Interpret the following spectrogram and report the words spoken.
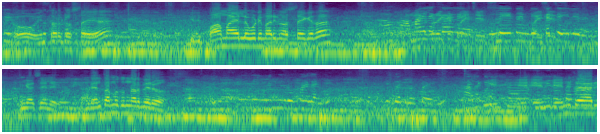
చేసి ఓ ఇంతవరకు వస్తాయా? ఇది పామ్ ఆయిల్ కూడా మరిన్ని వస్తాయి కదా? ఇంకా చేయలేదు. ఇప్పుడు ఎంత అమ్ముతున్నారు మీరు? ఎన్ని తయారు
